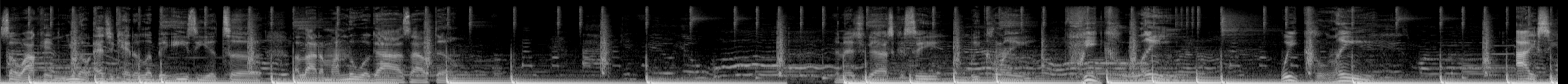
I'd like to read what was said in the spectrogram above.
So I can, you know, educate a little bit easier to a lot of my newer guys out there. And as you guys can see, we clean. We clean. We clean. Icy.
